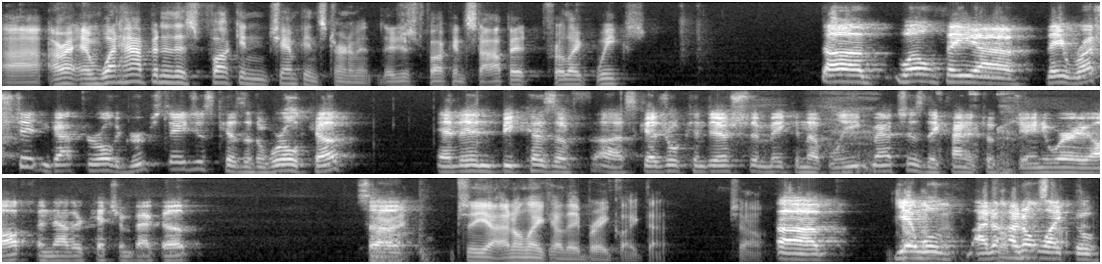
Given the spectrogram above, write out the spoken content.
Uh, all right. And what happened to this fucking Champions tournament? They just fucking stop it for like weeks. Uh, well, they uh, they rushed it and got through all the group stages because of the World Cup, and then because of uh, schedule condition making up league matches, they kind of took January off, and now they're catching back up. So, right. So yeah, I don't like how they break like that. So uh, yeah, well, to- I don't I don't like stop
